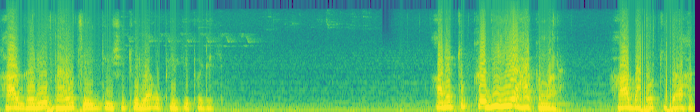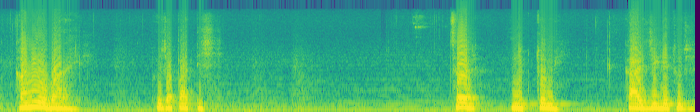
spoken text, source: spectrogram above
हा गरीब भाऊच एक दिवशी तुला उपयोगी पडेल. आणि तू कधीही हाक मार. हा भाऊ तुझा हक्काने उभा राहील तुझ्या पाठीशी. चल निघतो मी. काळजी घे तुझी.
